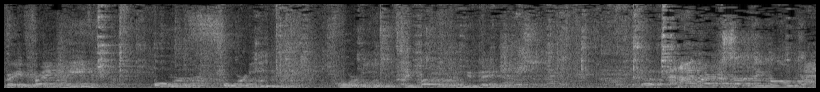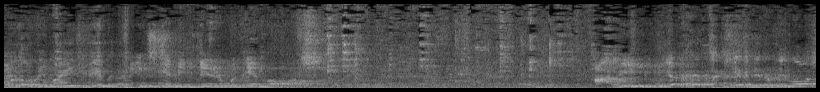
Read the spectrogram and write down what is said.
very frankly, over 40, 40 Republican conventions. And I learned something a long time ago, reminds me of a Thanksgiving dinner with in-laws. I mean, you ever had Thanksgiving dinner with in-laws?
